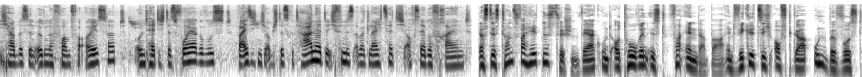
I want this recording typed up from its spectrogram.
Ich habe es in irgendeiner Form veräußert und hätte ich das vorher gewusst, weiß ich nicht, ob ich das getan hätte. Ich finde es aber gleichzeitig auch sehr befreiend. Das Distanzverhältnis zwischen Werk und Autorin ist veränderbar, entwickelt sich oft gar unbewusst.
